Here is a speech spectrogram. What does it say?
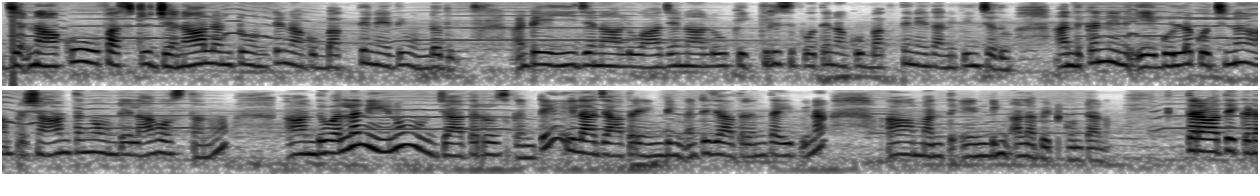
జ నాకు ఫస్ట్ జనాలు అంటూ ఉంటే నాకు భక్తి అనేది ఉండదు. అంటే ఈ జనాలు ఆ జనాలు కిక్కిరిసిపోతే నాకు భక్తి అనేది అనిపించదు. అందుకని నేను ఏ గుళ్ళకు వచ్చినా ప్రశాంతంగా ఉండేలాగా వస్తాను. అందువల్ల నేను జాతర రోజు కంటే ఇలా జాతర ఎండింగ్ అంటే జాతర అంతా అయిపోయినా ఆ మంత్ ఎండింగ్ అలా పెట్టుకుంటాను. తర్వాత ఇక్కడ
